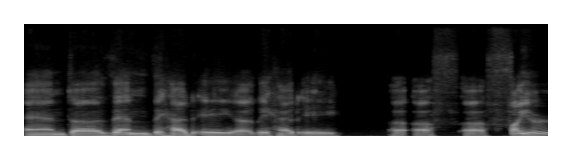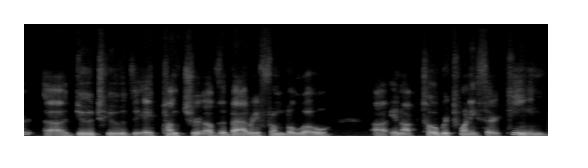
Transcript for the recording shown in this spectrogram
and uh, then they had a uh, they had a, a, a fire uh, due to the, a puncture of the battery from below uh, in October 2013,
